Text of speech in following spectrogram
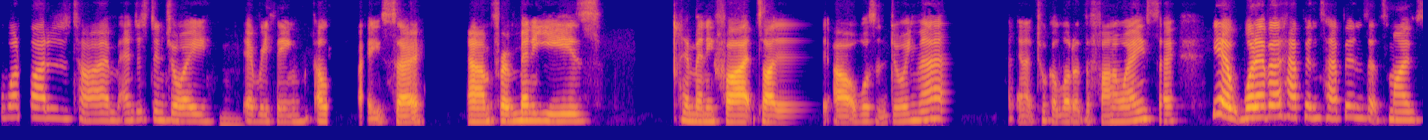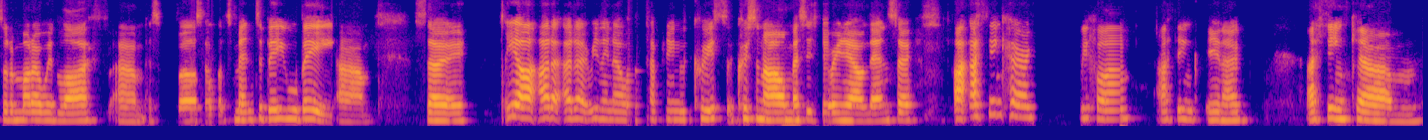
one fight at a time, and just enjoy hmm. everything along the way. So, um, for many years and many fights, I I wasn't doing that, and it took a lot of the fun away. So yeah, whatever happens, happens. That's my sort of motto with life um, as well. So what's meant to be will be. Um, so yeah, I don't, I don't really know what's happening with Cris. Cris and I will message every now and then. So I, I think her and will be fine. I think you know, I think um,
